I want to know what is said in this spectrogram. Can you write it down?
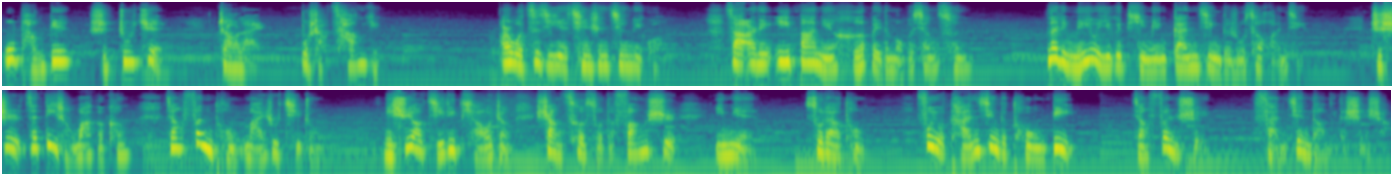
屋旁边是猪圈，招来不少苍蝇。而我自己也亲身经历过，在二零一八年河北的某个乡村，那里没有一个体面干净的如厕环境，只是在地上挖个坑，将粪桶埋入其中。你需要极力调整上厕所的方式，以免塑料桶富有弹性的桶壁将粪水反溅到你的身上。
